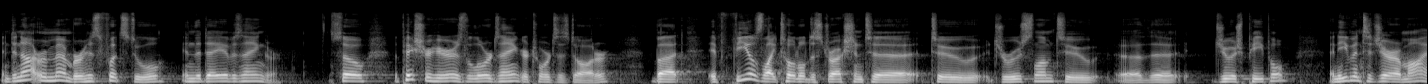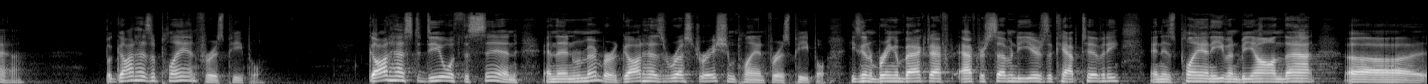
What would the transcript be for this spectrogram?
and did not remember his footstool in the day of his anger. So the picture here is the Lord's anger towards his daughter, But it feels like total destruction to, to Jerusalem, to uh, the Jewish people, and even to Jeremiah. But God has a plan for his people. God has to deal with the sin. And then remember, God has a restoration plan for his people. He's going to bring them back after, after 70 years of captivity. And his plan, even beyond that, uh,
